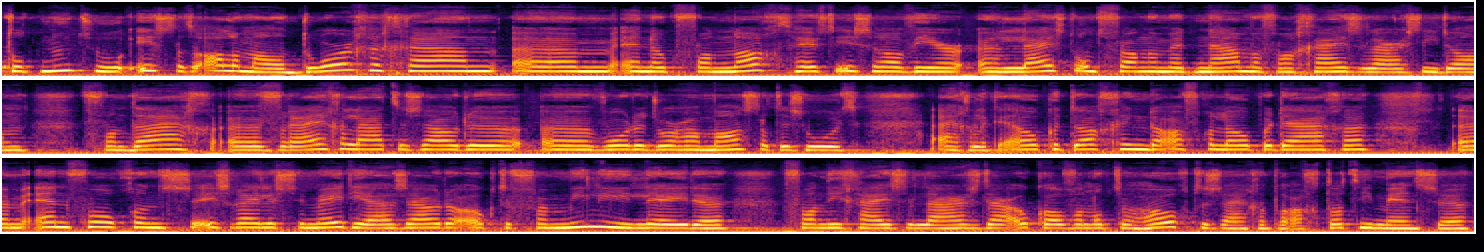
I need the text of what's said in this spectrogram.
Tot nu toe is dat allemaal doorgegaan. Um, en ook vannacht heeft Israël weer een lijst ontvangen met namen van gijzelaars... die dan vandaag uh, vrijgelaten zouden uh, worden door Hamas. Dat is hoe het eigenlijk elke dag ging de afgelopen dagen. Um, en volgens Israëlische media zouden ook de familieleden van die gijzelaars... daar ook al van op de hoogte zijn gebracht. Dat die mensen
